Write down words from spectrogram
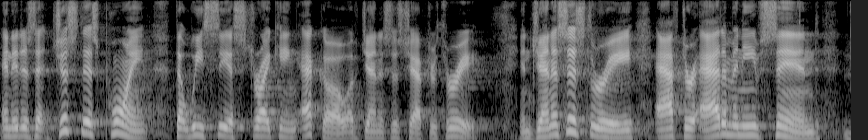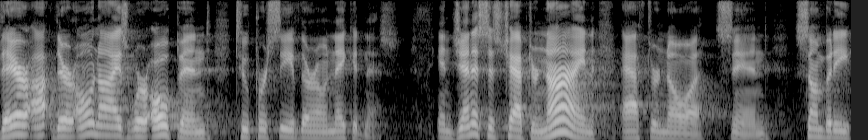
And it is at just this point that we see a striking echo of Genesis chapter 3. In Genesis 3, after Adam and Eve sinned, their, uh, their own eyes were opened to perceive their own nakedness. In Genesis chapter 9, after Noah sinned, somebody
